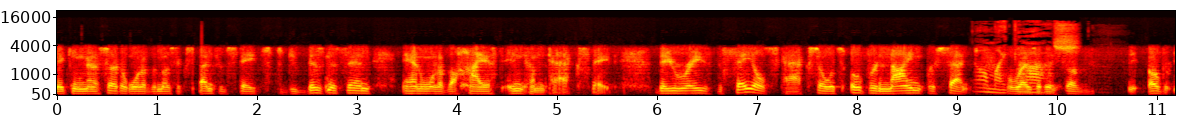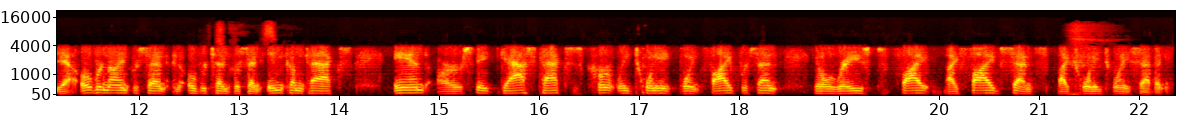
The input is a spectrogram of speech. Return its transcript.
making Minnesota one of the most expensive states to do business in and one of the highest income tax state. They raised the sales tax, so it's over 9% oh my for residents gosh. of over yeah over 9% and over 10% income tax and our state gas tax is currently 28.5%. It'll raise five, by 5 cents by 2027.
